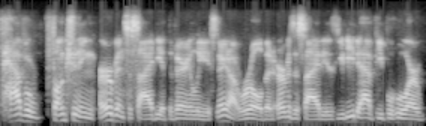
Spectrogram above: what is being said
to have a functioning urban society at the very least maybe not rural but urban societies you need to have people who are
